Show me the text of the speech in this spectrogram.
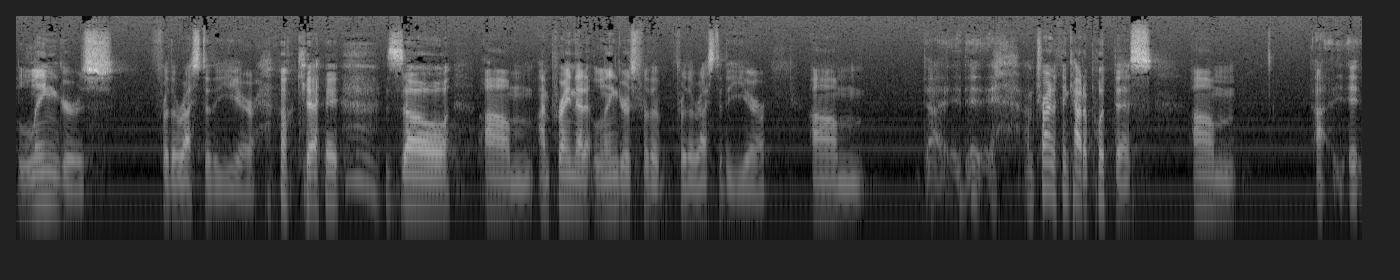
lingers for the rest of the year. okay, so um, I'm praying that it lingers for the for the rest of the year. Um, I'm trying to think how to put this. Um, uh, it,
